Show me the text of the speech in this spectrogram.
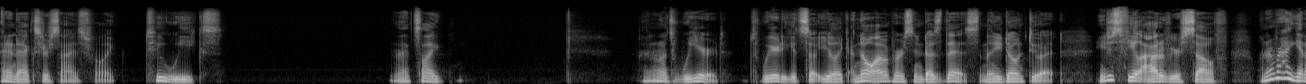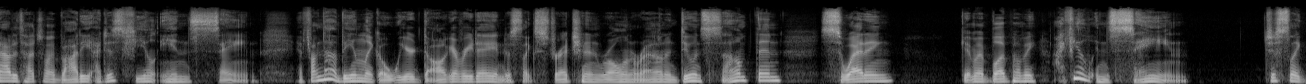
I didn't exercise for like two weeks. that's like, I don't know, it's weird. It's weird. You get so, you're like, no, I'm a person who does this. And then you don't do it. You just feel out of yourself. Whenever I get out of touch with my body, I just feel insane. If I'm not being like a weird dog every day and just like stretching and rolling around and doing something, sweating, get my blood pumping, I feel insane. Just like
